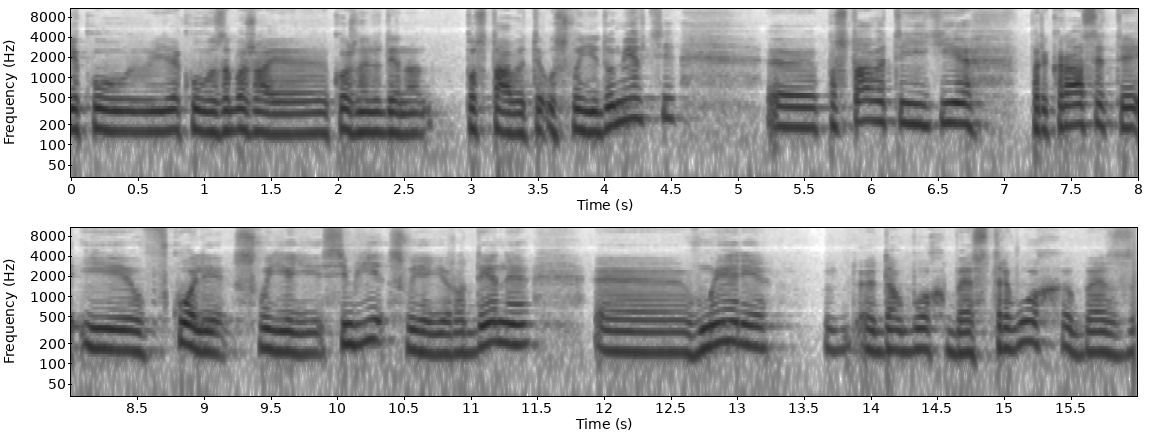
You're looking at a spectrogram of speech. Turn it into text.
яку, яку забажає кожна людина поставити у своїй домівці, е, поставити її, прикрасити і в колі своєї сім'ї, своєї родини, е, в мирі, е, дав Бог, без тривог, без,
